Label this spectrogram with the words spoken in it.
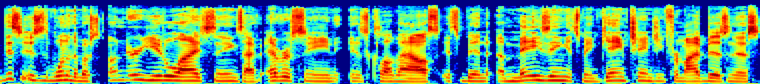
This is one of the most underutilized things I've ever seen is Clubhouse. It's been amazing. It's been game changing for my business.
